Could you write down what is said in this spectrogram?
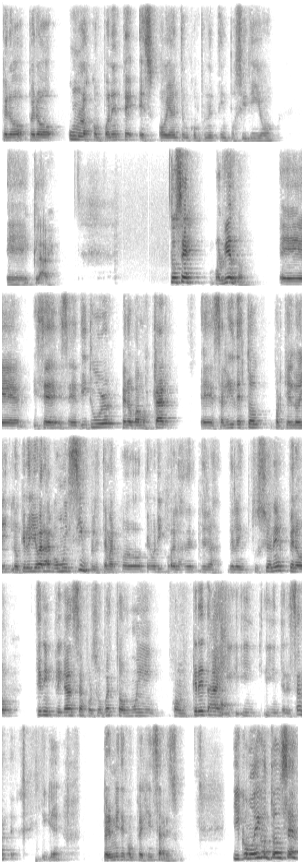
pero, pero uno de los componentes es obviamente un componente impositivo clave. Entonces, volviendo, hice ese detour, pero para mostrar eh, salir de esto, porque lo, lo, quiero llevar a algo muy simple, este marco teórico de las, de, de las instituciones, pero tiene implicancias, por supuesto, muy concretas y, interesantes, y que permite complejizar eso. Y como digo entonces,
